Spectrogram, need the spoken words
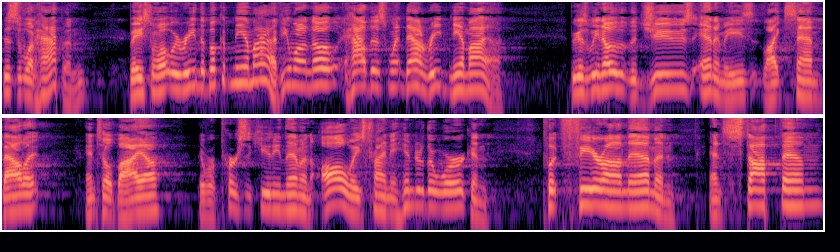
this is what happened based on what we read in the book of Nehemiah. If you want to know how this went down, read Nehemiah. Because we know that the Jews' enemies, like Sanballat and Tobiah, that were persecuting them and always trying to hinder their work and put fear on them and, and stop them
